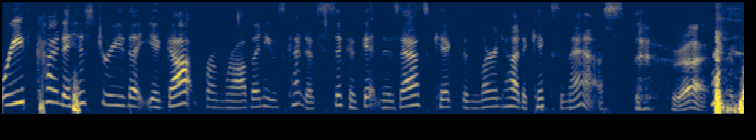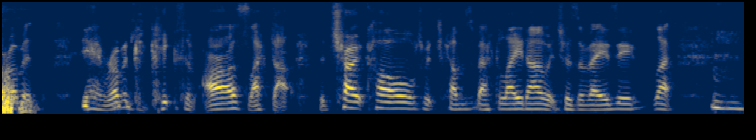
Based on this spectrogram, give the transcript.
brief kind of history that you got from Robin, he was kind of sick of getting his ass kicked and learned how to kick some ass. Right. And Robin, yeah, Robin can kick some ass like that. The choke hold, which comes back later, which was amazing. Like, Mhm.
